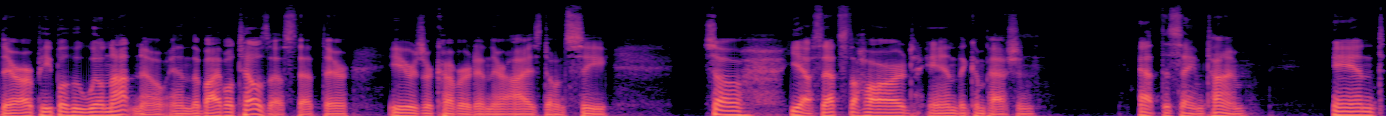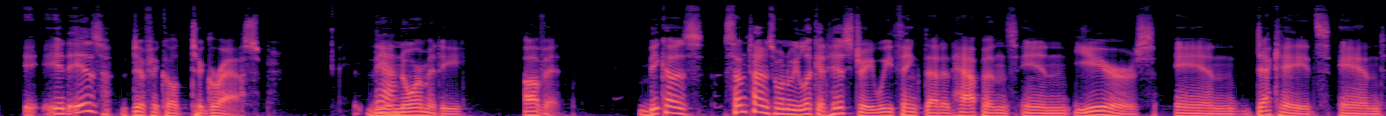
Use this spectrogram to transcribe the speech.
there are people who will not know, and the Bible tells us that their ears are covered and their eyes don't see. So, yes, that's the hard and the compassion at the same time. And it is difficult to grasp the Yeah. enormity of it because sometimes when we look at history, we think that it happens in years and decades and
